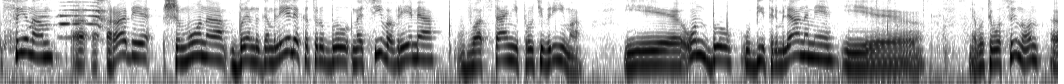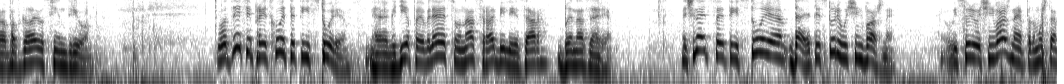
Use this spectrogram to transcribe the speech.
сыном э, раби Шимона бен Гамлиэля, который был наси во время восстаний против Рима. И он был убит римлянами, и вот его сын, он возглавил Синдрион. И вот здесь и происходит эта история, где появляется у нас раби Лезар бен Азария. Начинается эта история, да, эта история очень важная. История очень важная, потому что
